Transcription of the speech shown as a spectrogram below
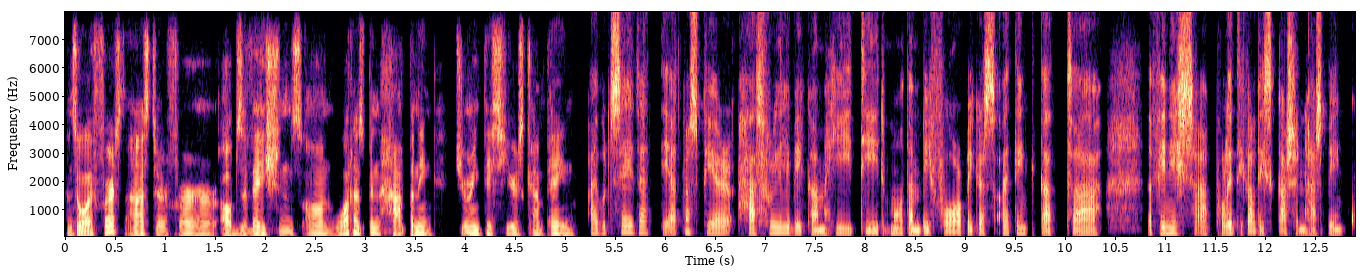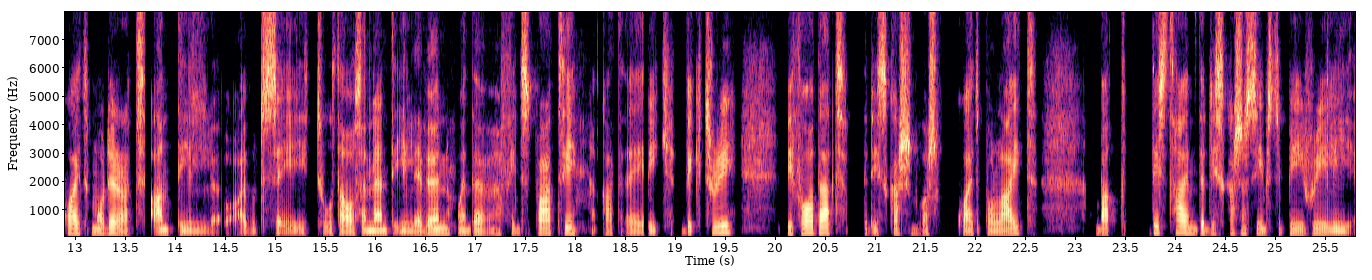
And so I first asked her for her observations on what has been happening during this year's campaign. I would say that the atmosphere has really become heated more than before because I think that uh, the Finnish uh, political discussion has been quite moderate until I would say 2011 when the Finns party got a big victory. Before that, the discussion was quite polite. But this time the discussion seems to be really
